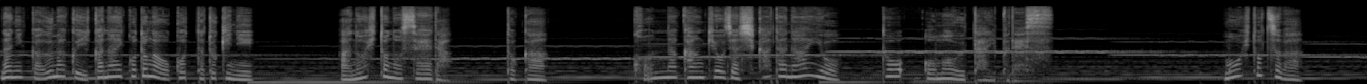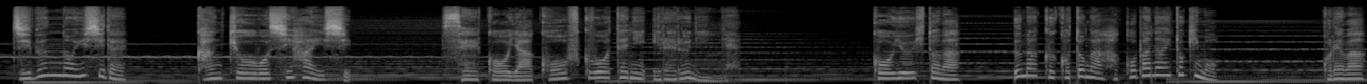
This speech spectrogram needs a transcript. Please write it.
何かうまくいかないことが起こった時にあの人のせいだとかこんな環境じゃ仕方ないよと思うタイプです。もう一つは自分の意志で環境を支配し成功や幸福を手に入れる人間。こういう人はうまくことが運ばない時もこれは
